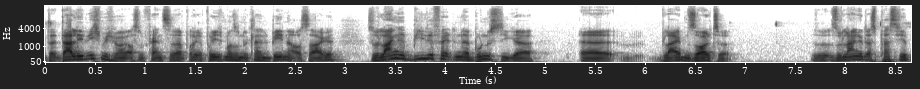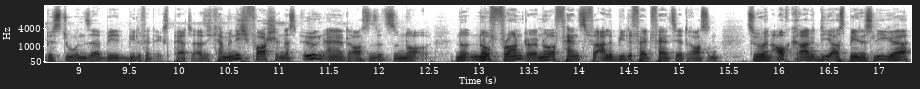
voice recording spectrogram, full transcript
da, da lehne ich mich mal aus dem Fenster, da bringe ich mal so eine kleine Bene-Aussage. Solange Bielefeld in der Bundesliga äh, bleiben sollte, so, solange das passiert, bist du unser Bielefeld-Experte. Also ich kann mir nicht vorstellen, dass irgendeiner draußen sitzt, so no, no, no front oder no offense für alle Bielefeld-Fans hier draußen zuhören, auch gerade die aus Benes Liga.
